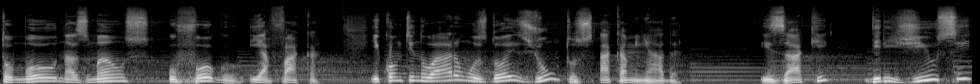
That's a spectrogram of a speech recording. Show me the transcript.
Tomou nas mãos o fogo e a faca, e continuaram os dois juntos a caminhada. Isaque dirigiu-se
